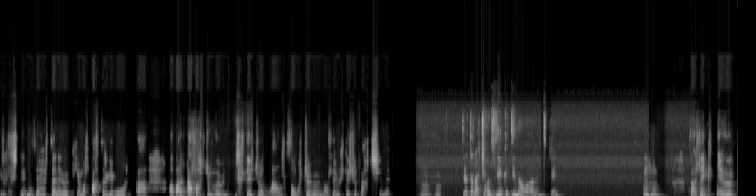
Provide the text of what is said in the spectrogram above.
хэрэглэгчтэй хүйсийн харьцааны хувьд гэх юм бол баг зэргийн өөр бараг 70 орчим хувь нь эрэгтэйчүүд, үлдсэн 30% нь бол эмэгтэйчүүд байх жишээ нэ. Аа. За дараагийн LinkedIn аваа харагдаж байна. Аа. За LinkedIn-ийн хувьд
